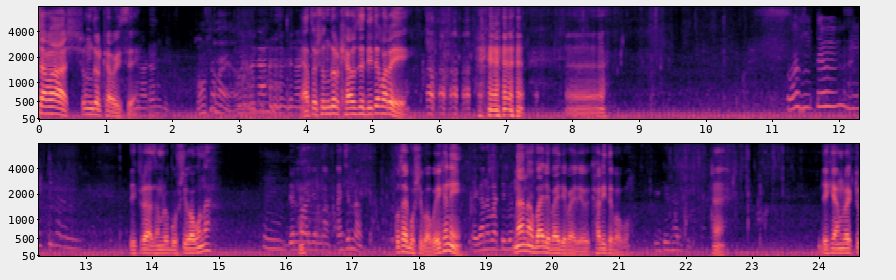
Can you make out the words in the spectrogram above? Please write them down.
সাবাস, সুন্দর খাওয়া হয়েছে। এত সুন্দর খেয়াও যে দিতে পারে? দীপরাজ, আমরা বসি পাবো না? না কোথায় বসি পাবো এখানে? না না, বাইরে বাইরে বাইরে, ওই খাড়িতে পাবো হ্যাঁ। দেখি আমরা একটু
